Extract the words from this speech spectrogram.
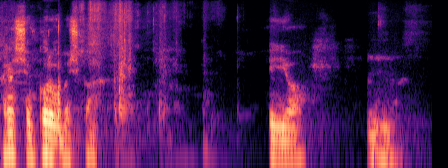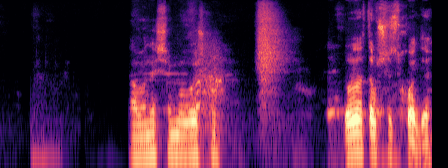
краще в коробочку. Йо. А вони ще молочку. Ну, вона там щось ходить.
